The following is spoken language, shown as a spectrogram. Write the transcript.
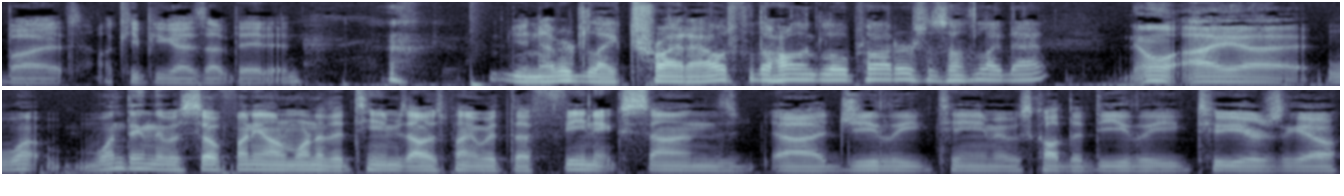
but I'll keep you guys updated. you never like tried out for the Harlem Globetrotters or something like that? No, I uh, one one thing that was so funny on one of the teams I was playing with the Phoenix Suns uh, G League team. It was called the D League two years ago,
